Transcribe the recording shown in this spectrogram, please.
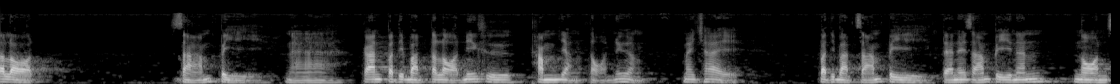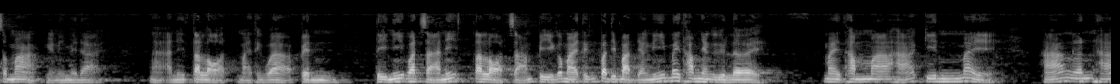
ตลอดสามปีนะการปฏิบัติตลอดนี้คือทำอย่างต่อเนื่อง ไม่ใช่ปฏิบัติสามปี แต่ในสามปีนั้นนอนสมากอย่างนี้ไม่ได้นะอันนี้ตลอดหมายถึงว่าเป็นตีนี้วัดสานี้ตลอดสามปีก็หมายถึงปฏิบัติอย่างนี้ไม่ทำอย่างอื่นเลย ไม่ทำมาหากินไม่ หาเงินหา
